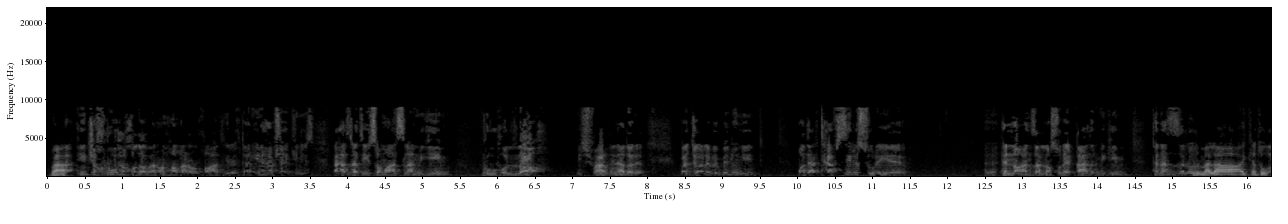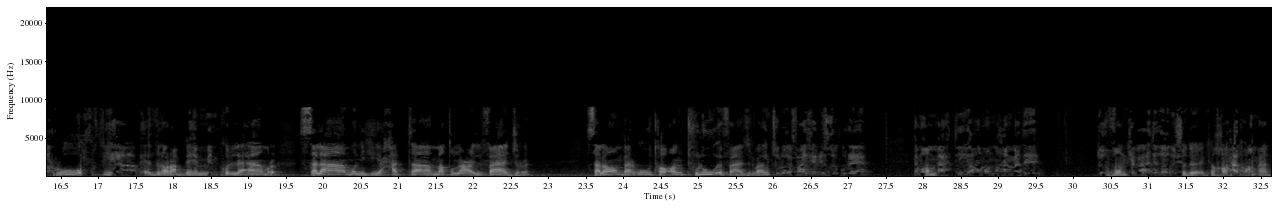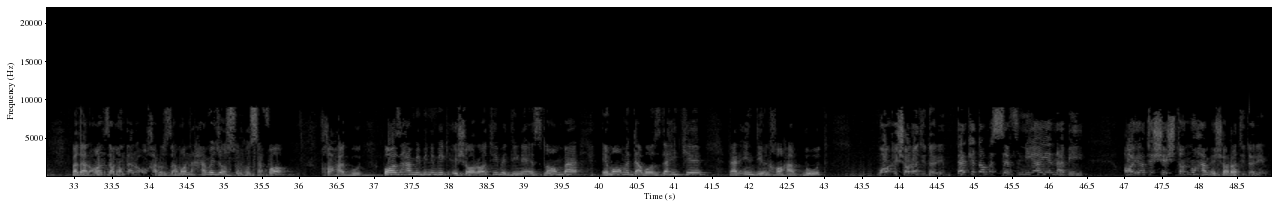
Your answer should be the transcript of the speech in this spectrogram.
و اینکه روح خدا بر آنها قرار خواهد گرفتن این هم شکی نیست. و حضرت عیسی ما اصلا میگیم روح الله. هیچ فرقی نداره. و جالبه بدونید ما در تفسیر سوره انا انزلنا سوره قدر میگیم تنزل الملائكة والروح فيها بإذن ربهم من كل أمر. سلام هي حتى مطلع الفجر. سلام بر او تا آن طلوع فجر. و این طلوع فجر یعنی ظهور امام مهدی یا همان محمد دوم که وعده داده شده که خواهد آمد. و در آن زمان در آخر الزمان همه جا صلح و صفا. خواهد بود. باز هم می‌بینیم یک اشاراتی به دین اسلام و امام دوازدهی که در این دین خواهد بود. ما اشاراتی داریم. در کتاب سفنیای نبی آیات 6 تا 9 هم اشاراتی داریم.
